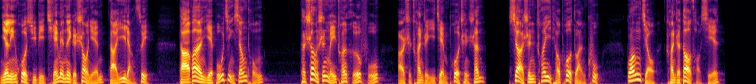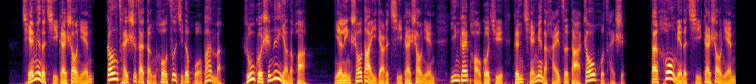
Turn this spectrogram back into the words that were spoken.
年龄或许比前面那个少年大一两岁，打扮也不尽相同。他上身没穿和服，而是穿着一件破衬衫，下身穿一条破短裤，光脚穿着稻草鞋。前面的乞丐少年刚才是在等候自己的伙伴吗？如果是那样的话。年龄稍大一点的乞丐少年应该跑过去跟前面的孩子打招呼才是，但后面的乞丐少年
